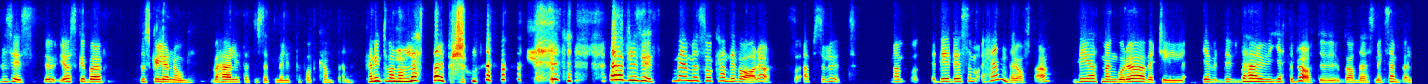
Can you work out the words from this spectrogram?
precis. Du, Jag ska bara, då skulle jag nog, vad härligt att du sätter mig lite på pottkanten. Kan du inte vara någon lättare person? Nej, precis. Nej, men så kan det vara. Så absolut. Man, det är det som händer ofta. Det är att man går över till, det här är jättebra att du gav det här som exempel.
